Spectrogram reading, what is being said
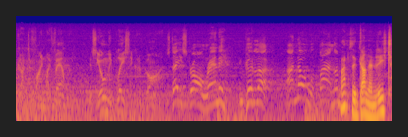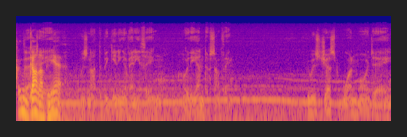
I've got to find my family. It's the only place they could have gone. Stay strong, Randy, and good luck. I know we'll find them. What happened to the gun then? Did he chuck the That gun up in day the air? was not the beginning of anything or the end of something. It was just one more day.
